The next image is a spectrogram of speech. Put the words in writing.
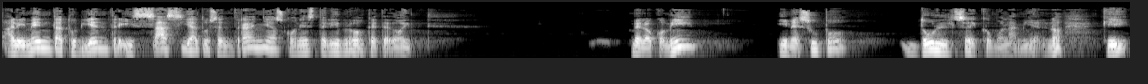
alimenta tu vientre y sacia tus entrañas con este libro que te doy. Me lo comí y me supo dulce como la miel, ¿no? Aquí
